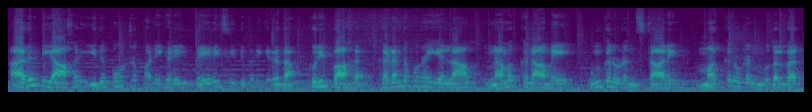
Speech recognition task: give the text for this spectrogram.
அதிரடியாக இதுபோன்ற பணிகளில் வேலை செய்து வருகிறதா? குறிப்பாக கடந்த முறையெல்லாம் நமக்கு நாமே உங்களுடன் ஸ்டாலின் மக்களுடன் முதல்வர்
